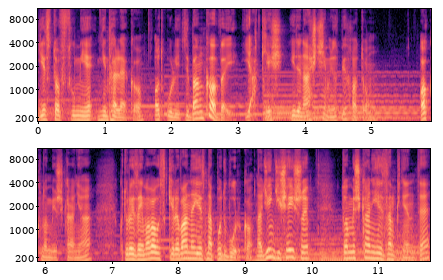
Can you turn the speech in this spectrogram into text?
Jest to w sumie niedaleko od ulicy Bankowej, jakieś 11 minut piechotą. Okno mieszkania, które zajmował, skierowane jest na podwórko. Na dzień dzisiejszy to mieszkanie jest zamknięte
